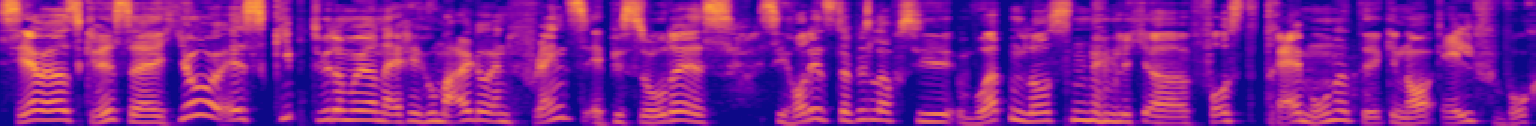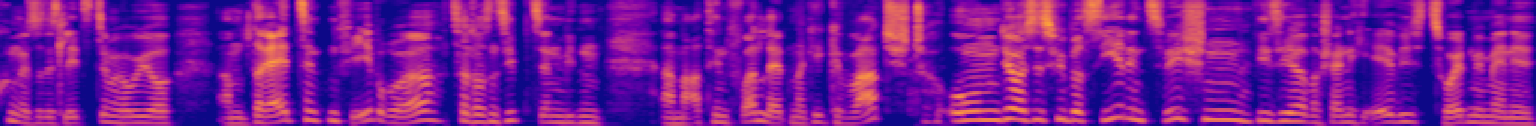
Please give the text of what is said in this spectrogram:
Servus, grüß euch. Jo, es gibt wieder mal eine neue Humaldo and Friends Episode. Es, sie hat jetzt ein bisschen auf sie warten lassen, nämlich äh, fast drei Monate, genau elf Wochen. Also das letzte Mal habe ich ja am 13. Februar 2017 mit dem äh, Martin Vornleitner gequatscht. Und ja, es ist viel passiert inzwischen, wie Sie ja wahrscheinlich eh wisst, halten mir meine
